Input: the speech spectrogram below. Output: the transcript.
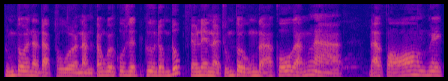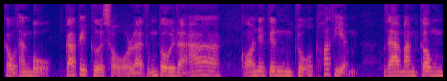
chúng tôi là đặc thù là nằm trong cái khu dân cư đông đúc, cho nên là chúng tôi cũng đã cố gắng là đã có ngay cầu thang bộ, các cái cửa sổ là chúng tôi đã có những cái chỗ thoát hiểm ra ban công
